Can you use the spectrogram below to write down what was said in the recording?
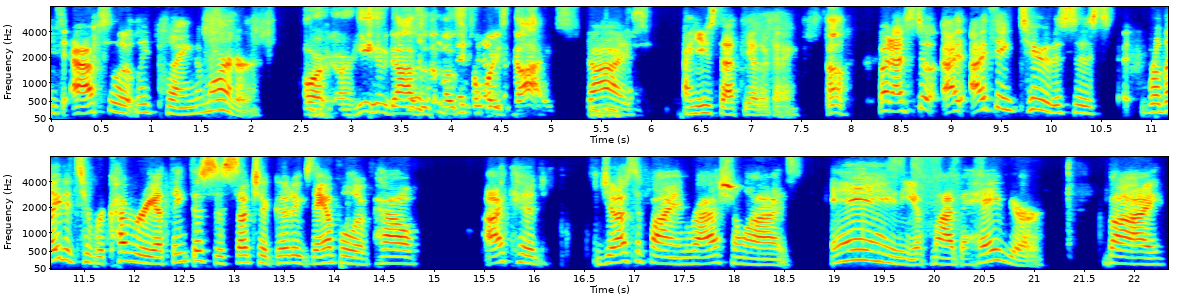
He's absolutely playing the martyr or, or he who dies with the most toys dies. Dies. I used that the other day. Oh. But I still I, I think too this is related to recovery. I think this is such a good example of how I could justify and rationalize any of my behavior by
